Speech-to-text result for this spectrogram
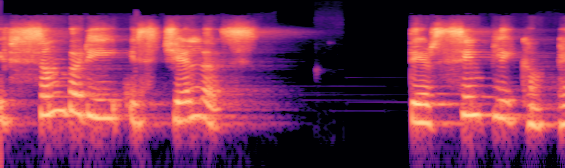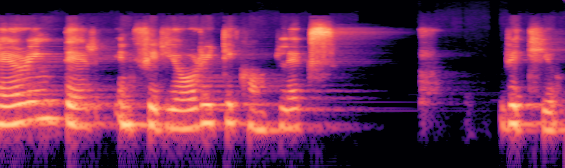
If somebody is jealous, they're simply comparing their inferiority complex with you.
